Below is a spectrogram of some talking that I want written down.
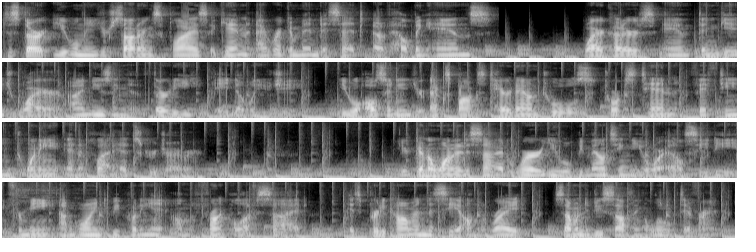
To start, you will need your soldering supplies. Again, I recommend a set of helping hands, wire cutters, and thin gauge wire. I'm using 30 AWG. You will also need your Xbox teardown tools, Torx 10, 15, 20, and a flathead screwdriver. You're going to want to decide where you will be mounting your LCD. For me, I'm going to be putting it on the front left side. It's pretty common to see it on the right, so I'm going to do something a little different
